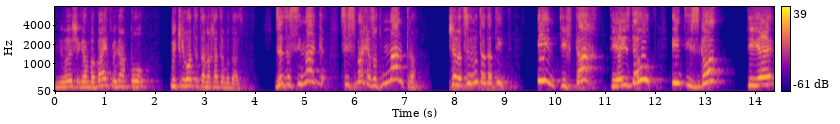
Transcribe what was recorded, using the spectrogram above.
אני רואה שגם בבית וגם פה מכירות את הנחת העבודה הזאת. זה, זה סימה, סיסמה כזאת, מנטרה של הציונות הדתית. אם תפתח, תהיה הזדהות, אם תסגור, תהיה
